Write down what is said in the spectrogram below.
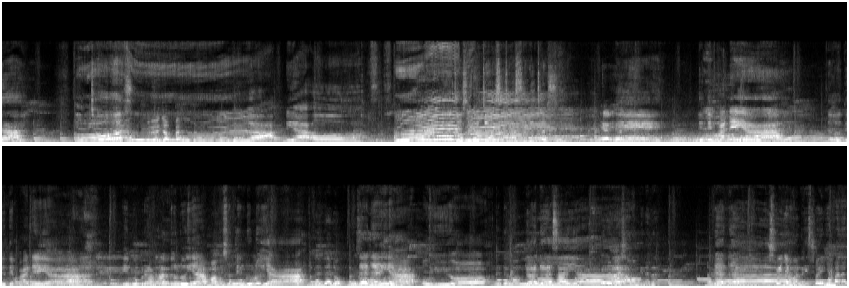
Ya. Cus. Udah ajak teh? Enggak, dia eh Udah cus ini cus, cus ini cus. Iya, Nih, titip ade ya. Tuh titip ade ya. Ibu berangkat dulu ya, mami syuting dulu ya. Dadah dong. Dadah ya. Oh iya. Dadah mami. Dadah sayang. dadah. Dadah. Mana?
